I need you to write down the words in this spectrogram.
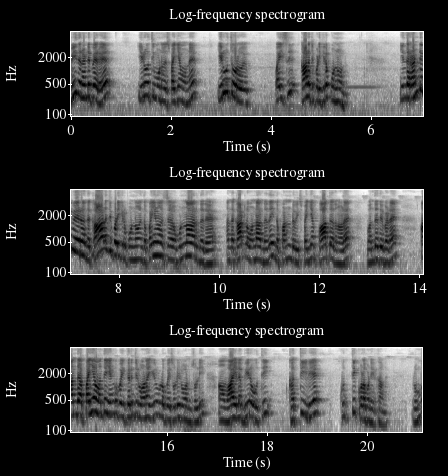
மீதி ரெண்டு பேர் இருபத்தி மூணு வயசு பையன் ஒன்று இருபத்தோரு வயசு காலேஜ் படிக்கிற பொண்ணு ஒன்று இந்த ரெண்டு பேர் அந்த காலேஜ் படிக்கிற பொண்ணும் இந்த பையனும் ஒன்றா இருந்ததை அந்த காட்டில் ஒன்றா இருந்ததை இந்த பன்னெண்டு வயசு பையன் பார்த்ததுனால வந்ததை விட அந்த பையன் வந்து எங்கே போய் தெரிஞ்சிருவானோ ஈரோட்டில் போய் சொல்லிடுவான்னு சொல்லி அவன் வாயில் பீரை ஊற்றி கத்தியிலேயே குத்தி கொலை பண்ணியிருக்காங்க. ரொம்ப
